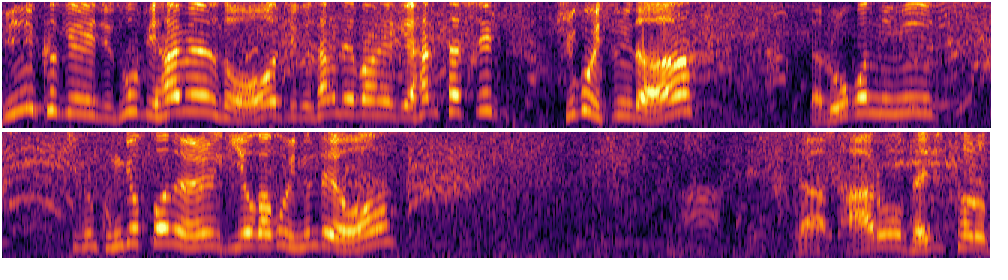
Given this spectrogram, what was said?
unique gauge 소비하면서 지금 상대방에게 한타씩 주고 있습니다. 자 로건님이 지금 공격권을 이어가고 있는데요. 자 바로 베지터로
